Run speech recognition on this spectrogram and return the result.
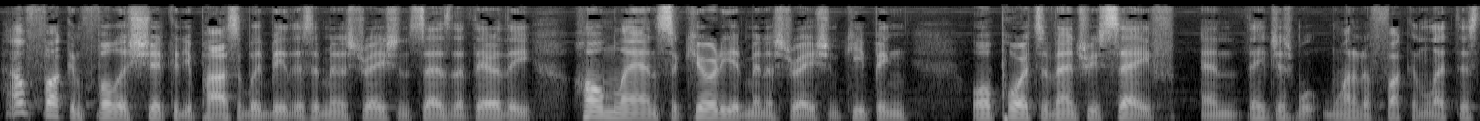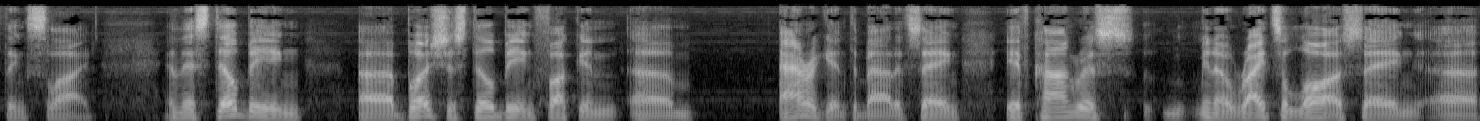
How fucking full of shit could you possibly be? This administration says that they're the Homeland Security Administration, keeping all ports of entry safe, and they just w- wanted to fucking let this thing slide. And they're still being uh, Bush is still being fucking um, arrogant about it, saying if Congress, you know, writes a law saying uh,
